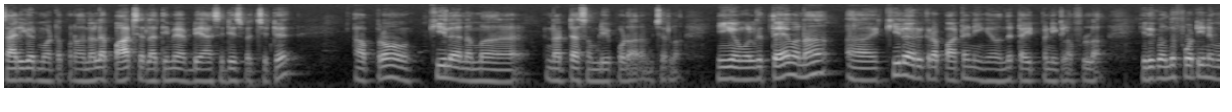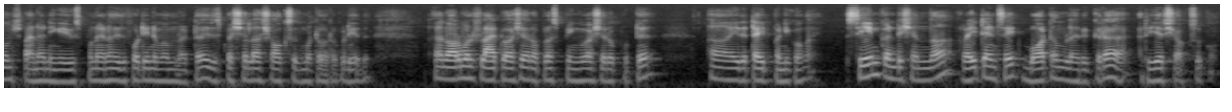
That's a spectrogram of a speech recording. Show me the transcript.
சாரி மாட்ட போகிறோம் அதனால் பார்ட்ஸ் எல்லாத்தையுமே அப்படியே ஆசிட்டிஸ் வச்சுட்டு அப்புறம் கீழே நம்ம நட் அசம்பிளியை போட ஆரம்பிச்சிடலாம். நீங்கள் உங்களுக்கு தேவைன்னா கீழே இருக்கிற பாட்டை நீங்கள் வந்து டைட் பண்ணிக்கலாம் ஃபுல்லாக இதுக்கு வந்து ஃபோர்டீன் எம்எம் ஸ்பேனர் நீங்கள் யூஸ் பண்ணணும். ஏன்னா இது ஃபோர்டீன் எம்எம் mm நட்டு இது ஸ்பெஷலாக ஷாக்ஸுக்கு மட்டும் வரக்கூடியது. நார்மல் ஃப்ளாட் வாஷர் அப்புறம் ஸ்ப்ரிங் வாஷரை போட்டு இதை டைட் பண்ணிக்கோங்க. சேம் கண்டிஷன் தான் ரைட் ஹேண்ட் சைட் பாட்டமில் இருக்கிற ரியர் ஷாக்ஸுக்கும்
